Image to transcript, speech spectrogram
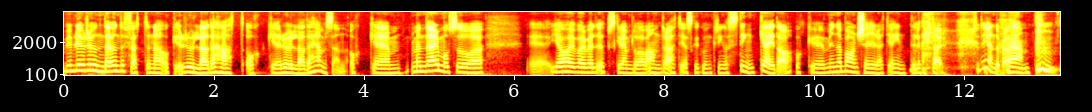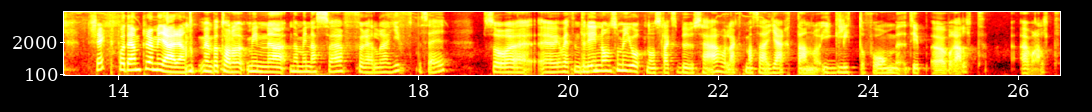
vi blev runda under fötterna och rullade hatt och rullade hem sen. Och, eh, men däremot så eh, jag har ju varit väldigt uppskrämd då av andra att jag ska gå omkring och stinka idag och eh, mina barn säger att jag inte luktar. Så det är ändå bra. Skönt. Check på den premiären. men på tal om mina, när mina svärföräldrar gifte sig. Så eh, jag vet inte, det är någon som har gjort någon slags bus här och lagt massa hjärtan och i glitterform typ överallt. Överallt.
